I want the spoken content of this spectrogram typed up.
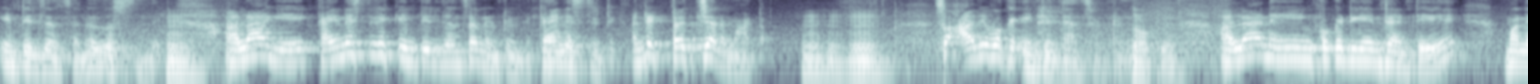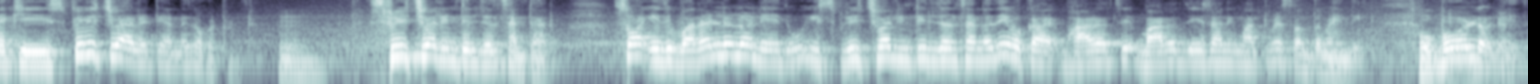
ఇంటెలిజెన్స్ అనేది వస్తుంది. అలాగే కైనెస్థెటిక్ ఇంటెలిజెన్స్ అని ఉంటుంది. కైనెస్థెటిక్ అంటే టచ్ అనమాట సో అది ఒక ఇంటెలిజెన్స్ ఉంటుంది. ఓకే అలానే ఇంకొకటి ఏంటంటే మనకి స్పిరిచువాలిటీ అనేది ఒకటి ఉంటుంది. స్పిరిచువల్ ఇంటెలిజెన్స్ అంటారు. సో ఇది వరల్డ్లో లేదు. ఈ స్పిరిచువల్ ఇంటెలిజెన్స్ అన్నది ఒక భారత భారతదేశానికి మాత్రమే సొంతమైంది. వరల్డ్లో లేదు.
